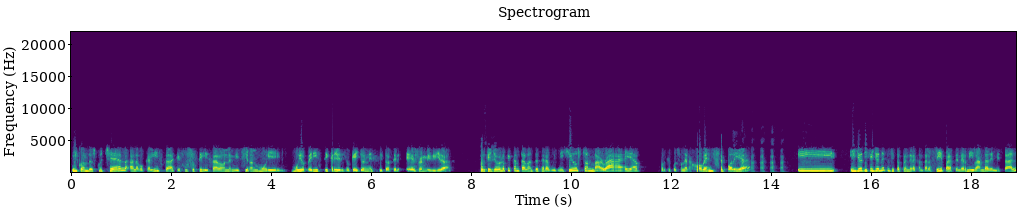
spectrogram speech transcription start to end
Y cuando escuché a la, vocalista, que justo utilizaba una emisión muy, muy operística, yo dije, ok, yo necesito hacer eso en mi vida. Porque yo lo que cantaba antes era Whitney Houston, Mariah, porque pues uno era joven se podía. Y, y yo dije, yo necesito aprender a cantar así para tener mi banda de metal.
